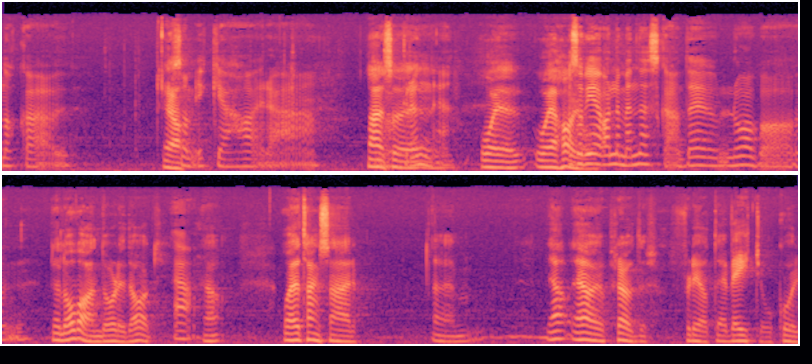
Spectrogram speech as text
noe ja. som ikke har uh, Nei, noe så, grunn i. og, jeg, og jeg har Altså, vi jo er alle mennesker. Det er jo lov å Det lover en dårlig dag. Ja. Ja. Og jeg tenker sånn her um, Ja, jeg har jo prøvd, fordi jeg vet jo hvor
